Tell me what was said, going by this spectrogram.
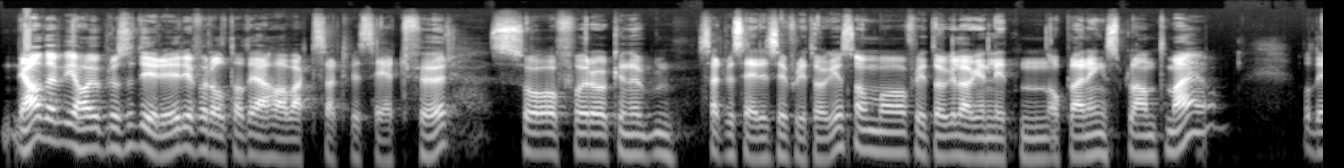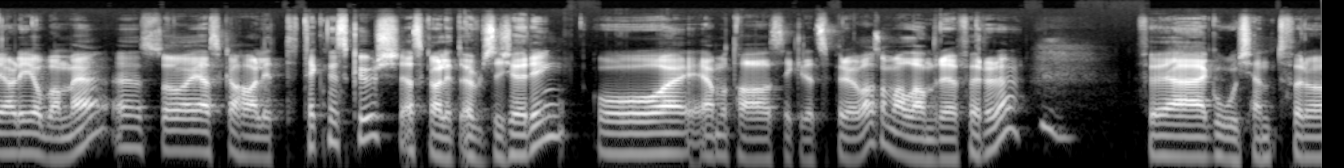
Ja, det, vi har jo prosedyrer i forhold til at jeg har vært sertifisert før. Så for å kunne sertifiseres i Flytoget, så må Flytoget lage en liten opplæringsplan til meg. og det har de jobba med. Eh, Så jeg skal ha litt teknisk kurs, jeg skal ha litt øvelseskjøring, og jeg må ta sikkerhetsprøva som alle andre førere. Før jeg er godkjent for å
